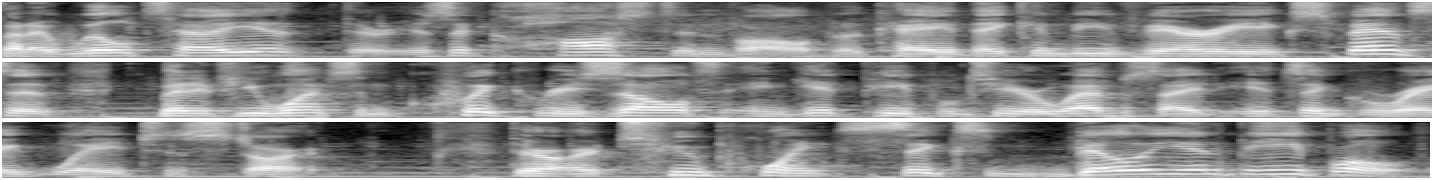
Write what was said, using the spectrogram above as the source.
but I will tell you there is a cost involved okay? They can be very expensive but if you want some quick results and get people to your website it's a great way to start. There are 2.6 billion people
